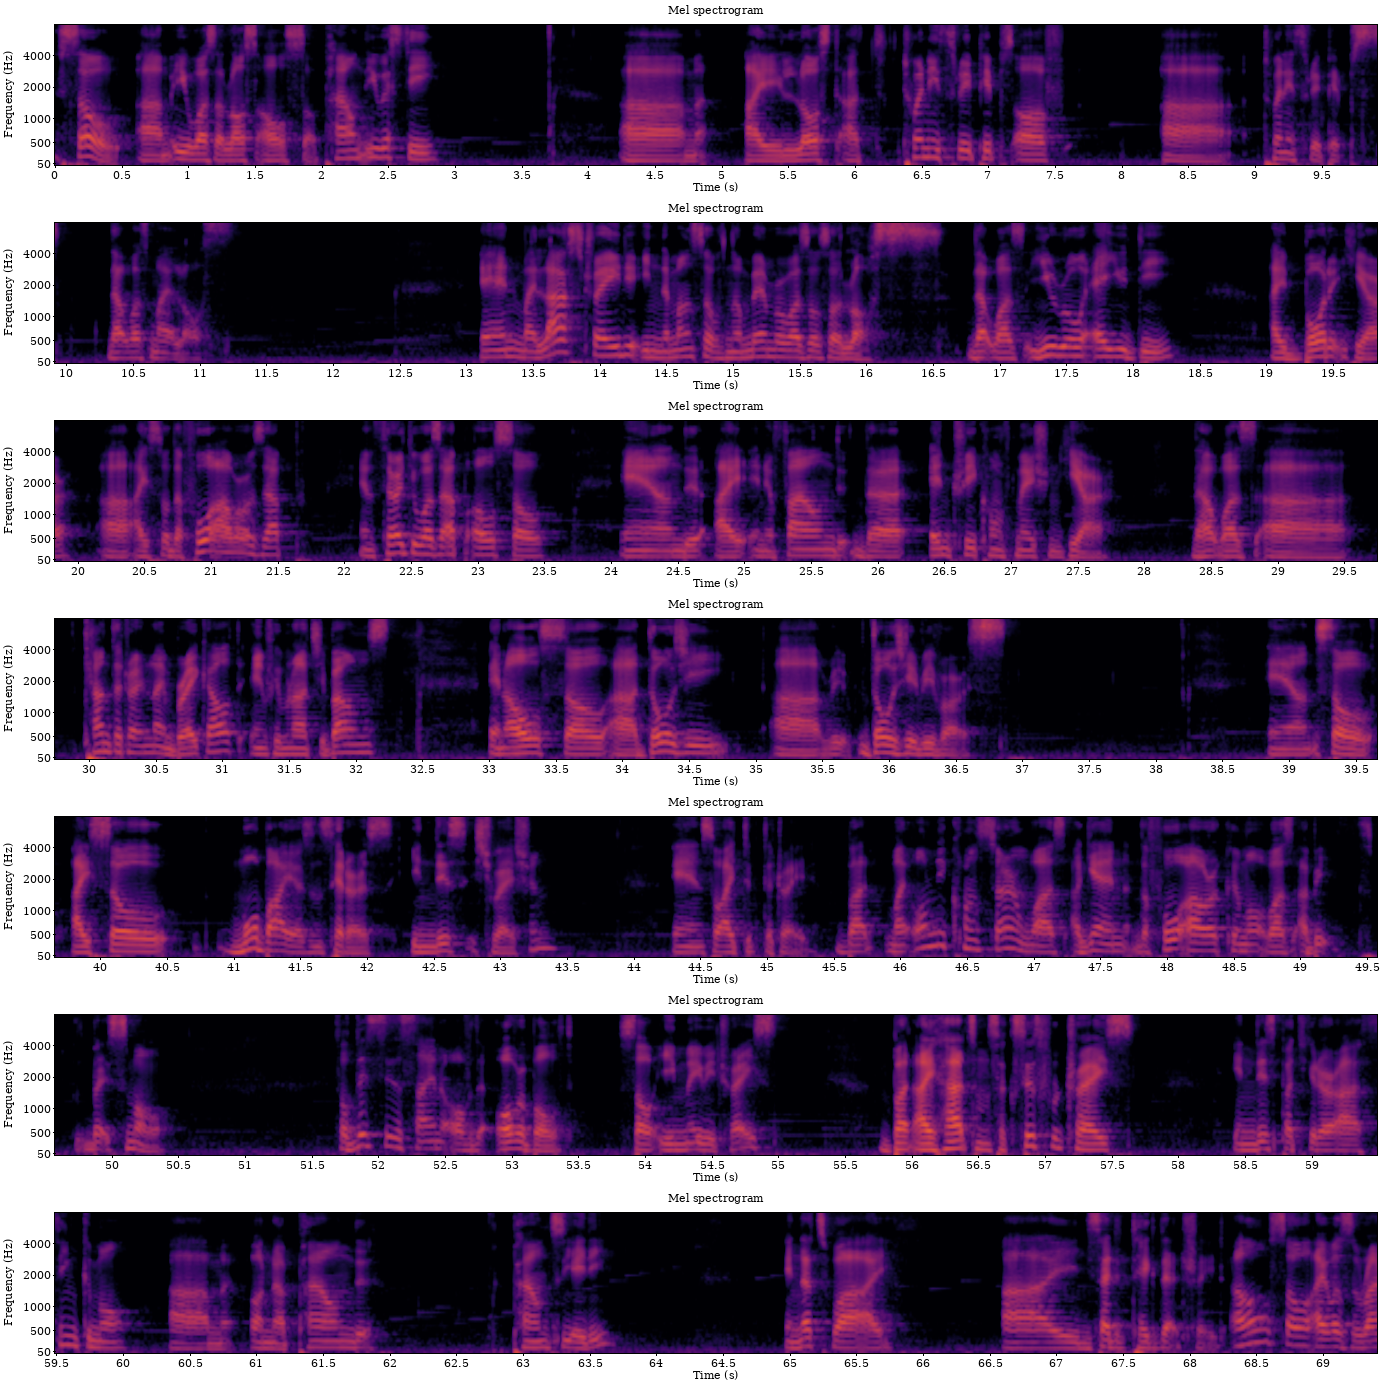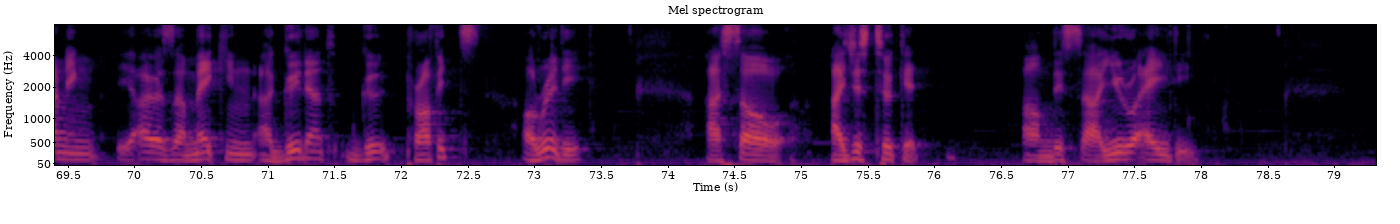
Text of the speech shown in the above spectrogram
so um, it was a loss also pound USD um, I lost at 23 pips of uh, 23 pips. That was my loss. And my last trade in the month of November was also a loss. That was Euro AUD. I bought it here. Uh, I saw the 4 hours up and 30 was up also. And I and found the entry confirmation here. That was a counter trend line breakout and Fibonacci bounce. And also uh, Doji, uh, re Doji reverse. And so I saw more buyers and sellers in this situation and so I took the trade. But my only concern was again the 4 hour Kumo was a bit, bit small. So this is a sign of the overbought. So it may be trace. But I had some successful trades in this particular uh, thin Kumo um, on a pound pound CAD. And that's why I decided to take that trade. Also, I was running, I was uh, making a good good profits already, uh, so I just took it on this uh, Euro AD.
